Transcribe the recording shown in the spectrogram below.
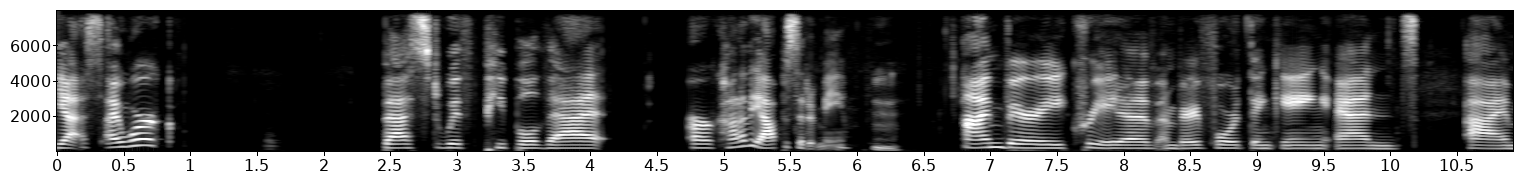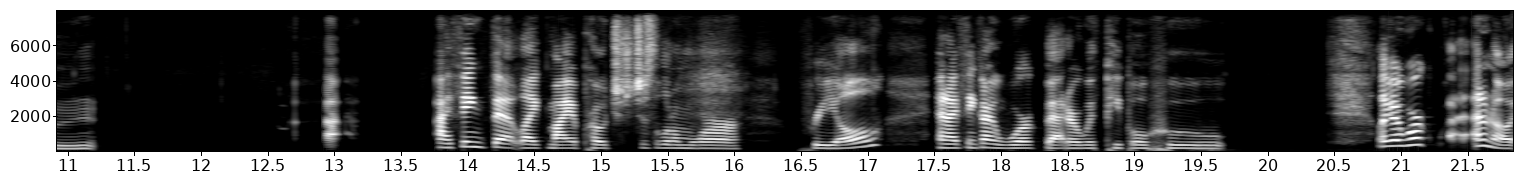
Yes, I work best with people that are kind of the opposite of me. Hmm. I'm very creative, I'm very forward thinking, and I'm I- I think that like my approach is just a little more real, and I think I work better with people who like I work I don't know,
